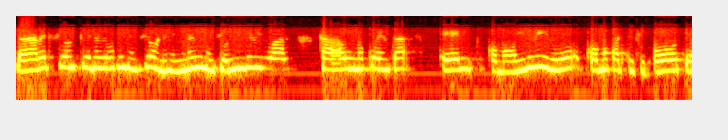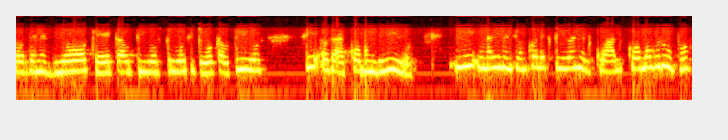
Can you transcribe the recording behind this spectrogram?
La versión tiene dos dimensiones. En una dimensión individual, cada uno cuenta él como individuo, cómo participó, qué órdenes dio, qué cautivos tuvo, si tuvo cautivos, sí, o sea, como individuo. Y una dimensión colectiva en el cual como grupo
